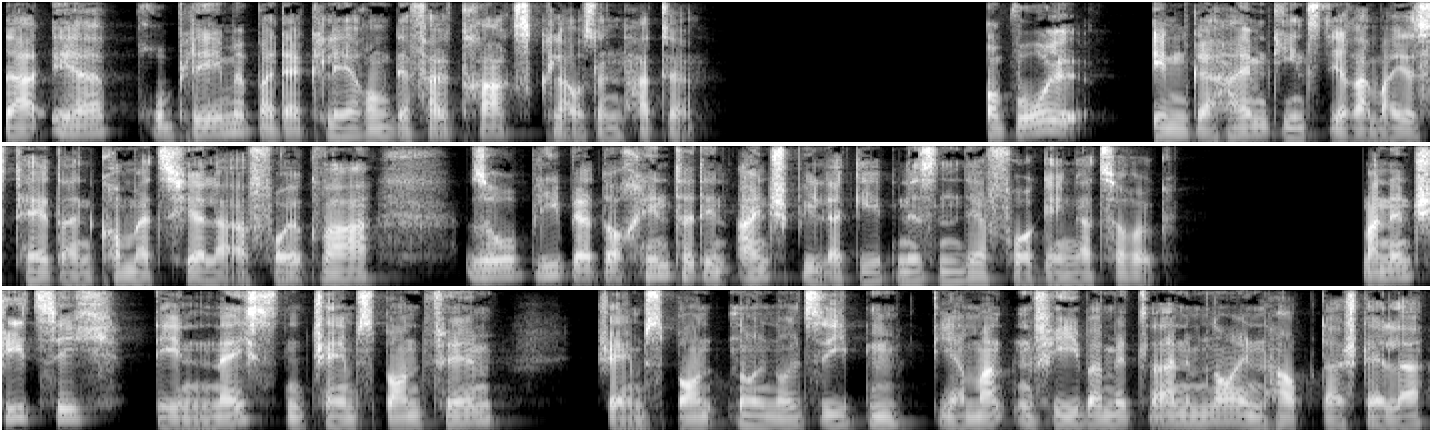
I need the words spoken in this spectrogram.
da er Probleme bei der Klärung der Vertragsklauseln hatte. Obwohl im Geheimdienst ihrer Majestät ein kommerzieller Erfolg war, so blieb er doch hinter den Einspielergebnissen der Vorgänger zurück. Man entschied sich, den nächsten James Bond-Film, James Bond 007 Diamantenfieber mit einem neuen Hauptdarsteller,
